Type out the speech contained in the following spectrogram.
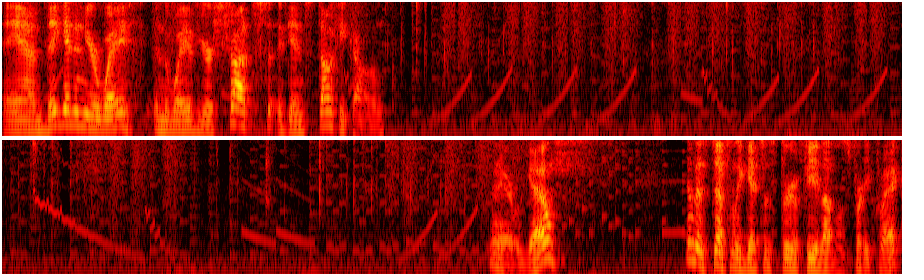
and they get in your way, in the way of your shots against Donkey Kong. There we go. And this definitely gets us through a few levels pretty quick.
